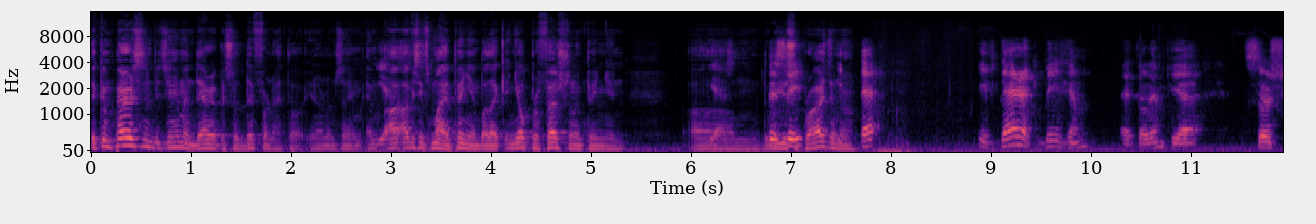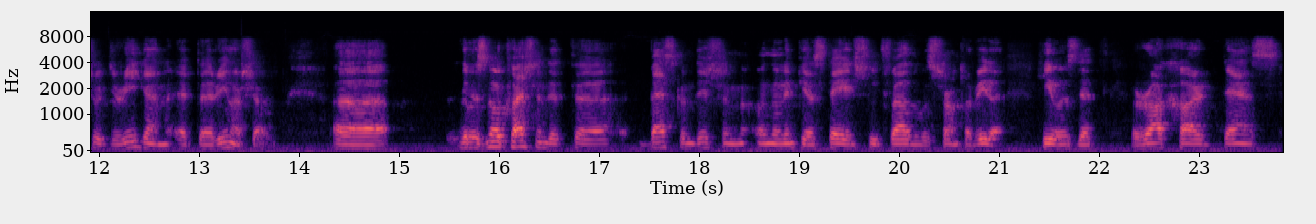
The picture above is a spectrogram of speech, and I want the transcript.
the comparison between him and Derek is so different? I thought, you know what I'm saying. And yes. Obviously, it's my opinion, but like in your professional opinion, um, yes. were you see, surprised or no? If, if Derek beat him, at Olympia, so should Regan at the Reno show. Uh, there was no question that uh, best condition on the Olympia stage, 212, was Shaun Clarida. He was that rock hard dance,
